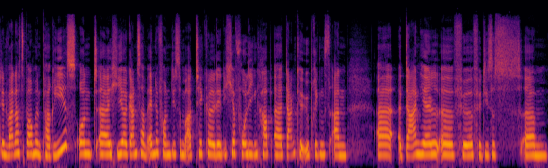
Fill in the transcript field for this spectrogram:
den Weihnachtsbaum in Paris und äh, hier ganz am Ende von diesem Artikel, den ich hier vorliegen habe, äh, danke übrigens an äh, Daniel äh, für, für dieses ähm,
